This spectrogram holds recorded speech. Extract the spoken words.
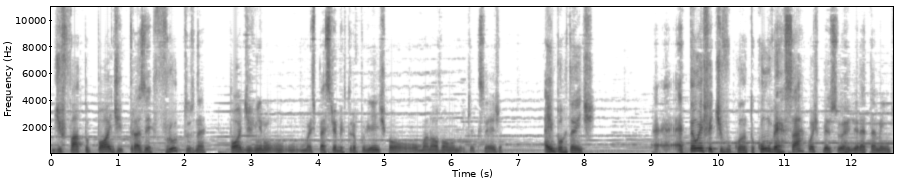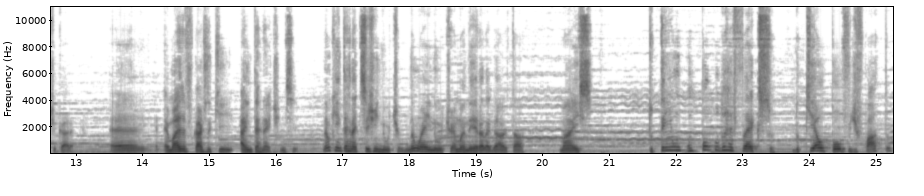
de fato pode trazer frutos, né? pode vir um, um, uma espécie de abertura política ou uma nova onda, o que é que seja, é importante. É, é, tão efetivo quanto conversar com as pessoas diretamente, cara. É, é mais eficaz do que a internet em si. Não que a internet seja inútil, não é inútil, é maneira, legal e tal, mas tu tem um, um pouco do reflexo do que é o povo de fato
